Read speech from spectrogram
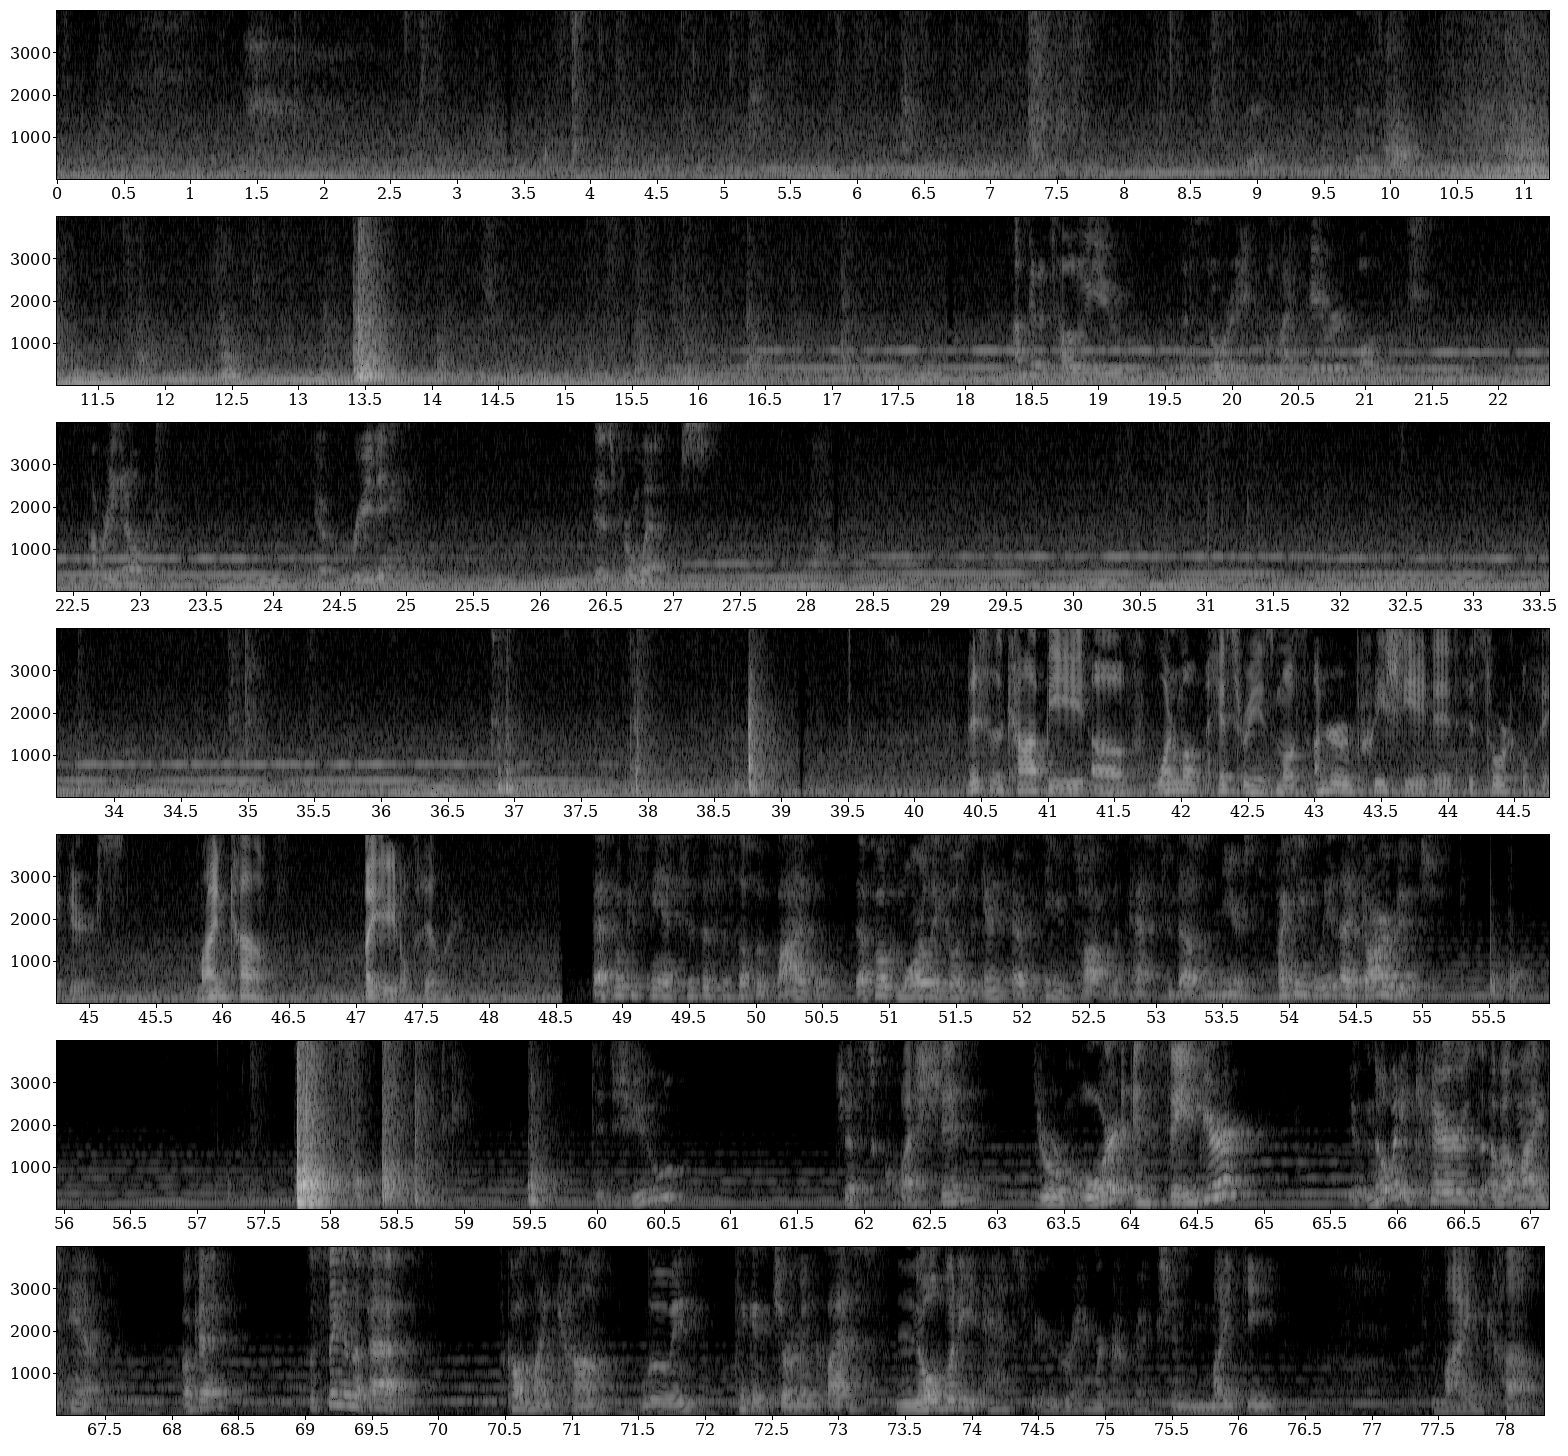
This is a copy of one of history's most underappreciated historical figures, Mein Kampf by Adolf Hitler. That book is the antithesis of the Bible. That book morally goes against everything you've taught for the past 2,000 years. How can you believe that garbage? Did you just question your Lord and Savior? Nobody cares about Mein Kampf, okay? It's a thing in the past. It's called Mein Kampf, Louis. Take a German class. Nobody asked for your grammar correction, Mikey. It's Mein Kampf,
